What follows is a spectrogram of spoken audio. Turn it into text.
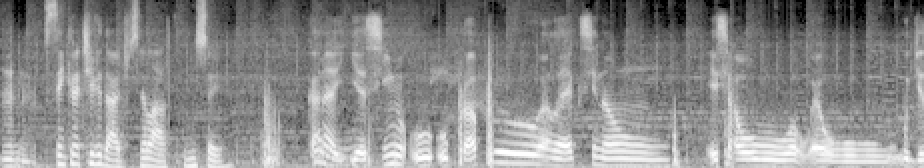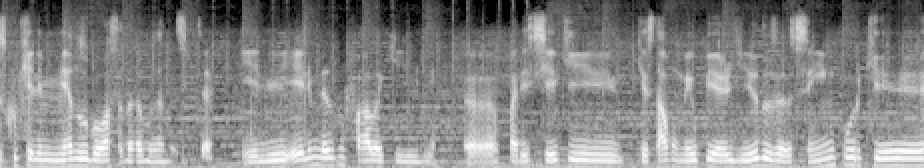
Uhum. sem criatividade, sei lá, não sei. Cara, e assim, o, o próprio Alex não. Esse é o, é o, o disco que ele menos gosta da banda, assim? Ele, ele mesmo fala que ah, parecia que, que estavam meio perdidos, assim, porque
